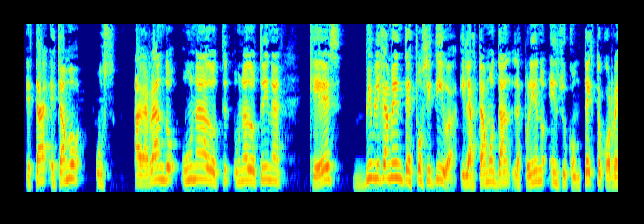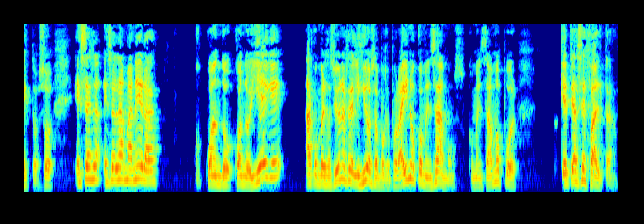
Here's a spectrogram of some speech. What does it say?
estamos agarrando una, una doctrina que es bíblicamente es positiva y la estamos la poniendo en su contexto correcto. esa, es la, esa es la manera cuando, cuando llegue a conversaciones religiosas, porque por ahí no comenzamos. Comenzamos por, ¿qué te hace falta?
